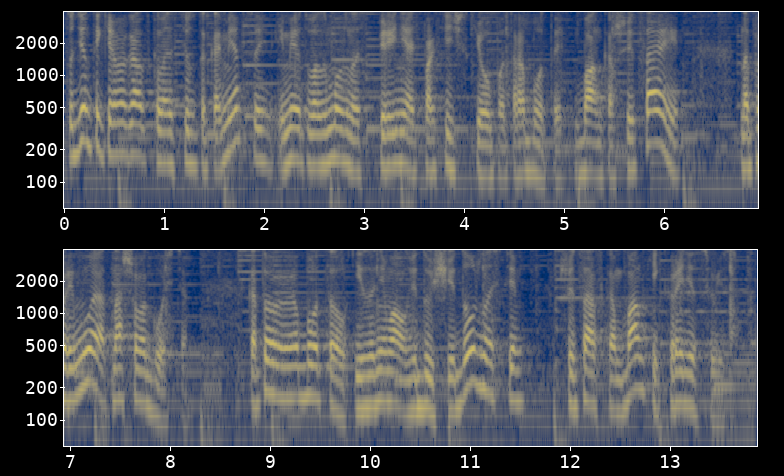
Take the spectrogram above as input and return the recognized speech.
Студенты Кировоградского института коммерции имеют возможность перенять практический опыт работы банка в Швейцарии напрямую от нашего гостя, который работал и занимал ведущие должности в швейцарском банке Credit Suisse.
